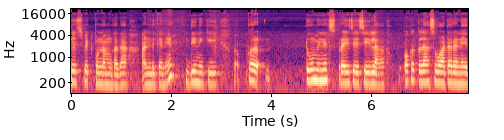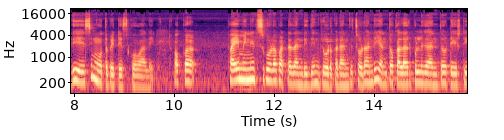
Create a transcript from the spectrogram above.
చేసి పెట్టుకున్నాం కదా. అందుకనే దీనికి ఒక టూ మినిట్స్ ఫ్రై చేసి ఇలా ఒక గ్లాస్ వాటర్ అనేది వేసి మూత పెట్టేసుకోవాలి. ఒక ఫైవ్ మినిట్స్ కూడా పట్టదండి దీనికి ఉడకడానికి. చూడండి ఎంతో కలర్ఫుల్గా ఎంతో టేస్టీ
